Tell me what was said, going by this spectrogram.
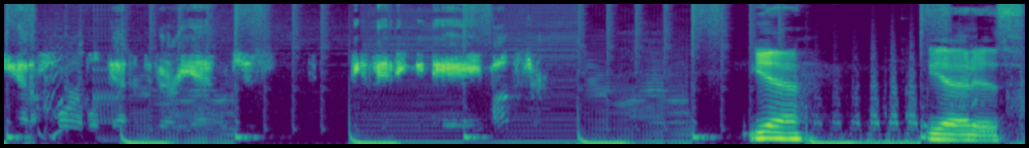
he had a horrible death at the very end, which is befitting a monster. Yeah, yeah, it is.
